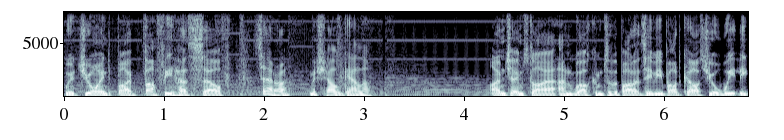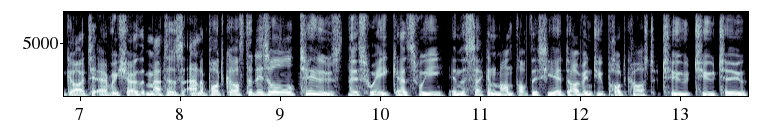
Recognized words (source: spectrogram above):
we're joined by Buffy herself, Sarah Michelle Gellar. I'm James Dyer, and welcome to the Pilot TV podcast, your weekly guide to every show that matters, and a podcast that is all twos this week, as we, in the second month of this year, dive into podcast 222.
